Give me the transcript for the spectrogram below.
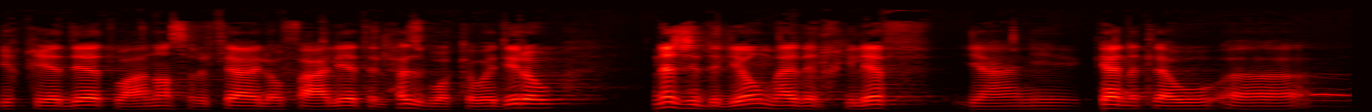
بقيادات وعناصر الفاعله وفعاليات الحزب وكوادره. نجد اليوم هذا الخلاف يعني كانت له آه،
